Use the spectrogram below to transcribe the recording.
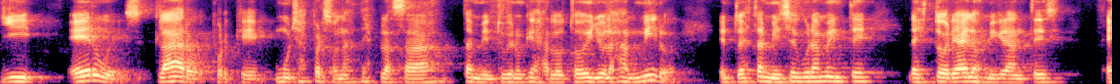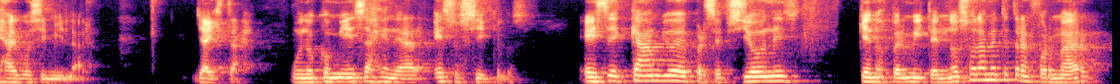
Y héroes, claro, porque muchas personas desplazadas también tuvieron que dejarlo todo y yo las admiro. Entonces también seguramente la historia de los migrantes es algo similar. Y ahí está. Uno comienza a generar esos ciclos, ese cambio de percepciones que nos permiten no solamente transformar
